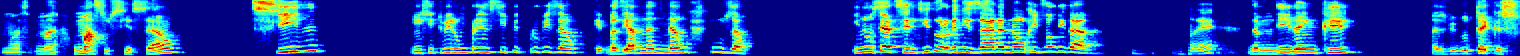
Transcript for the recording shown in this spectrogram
uma, uma, uma associação, decide instituir um princípio de provisão, é baseado na não exclusão. e, num certo sentido, organizar a não rivalidade. Não é? Na medida em que as bibliotecas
